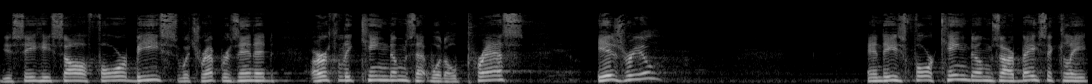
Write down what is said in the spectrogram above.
You see, he saw four beasts which represented earthly kingdoms that would oppress Israel. And these four kingdoms are basically,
